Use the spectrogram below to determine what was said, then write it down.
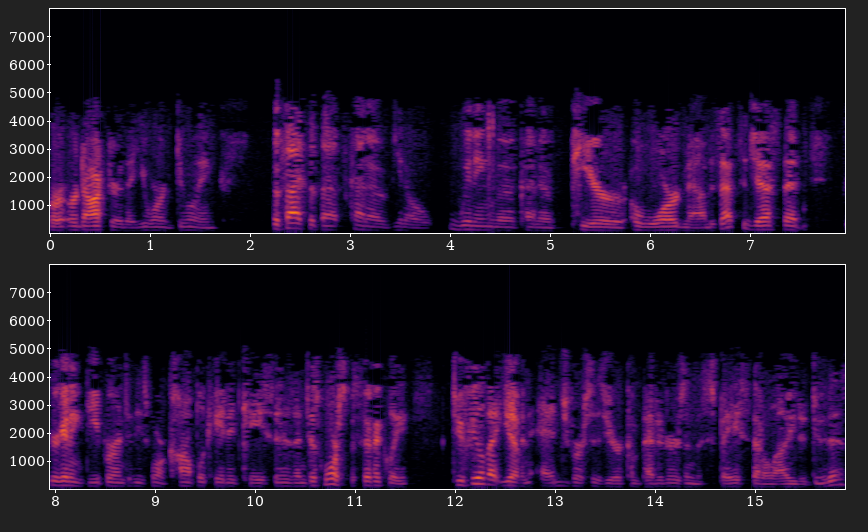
or doctor, that you weren't doing. The fact that that's kind of you know, winning the kind of peer award now, does that suggest that you're getting deeper into these more complicated cases? And just more specifically, do you feel that you have an edge versus your competitors in the space that allow you to do this?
